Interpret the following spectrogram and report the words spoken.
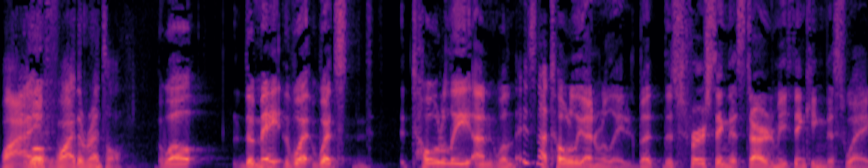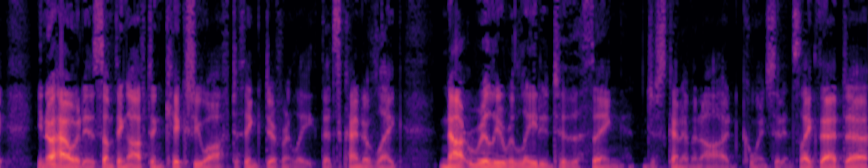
why? Well, why the rental? Well, the ma- what what's totally un- well, it's not totally unrelated, but this first thing that started me thinking this way, you know how it is. Something often kicks you off to think differently. That's kind of like not really related to the thing, just kind of an odd coincidence. Like that. Uh,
